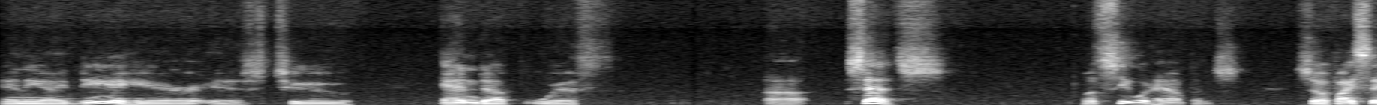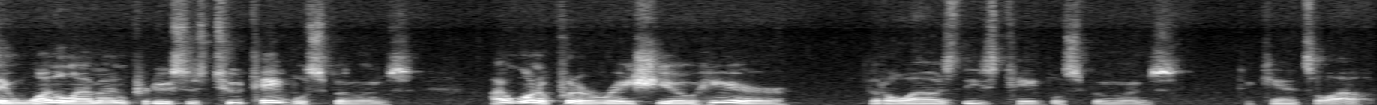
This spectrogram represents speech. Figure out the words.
And the idea here is to end up with uh, cents. Let's see what happens. So if I say one lemon produces two tablespoons, I want to put a ratio here that allows these tablespoons to cancel out.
